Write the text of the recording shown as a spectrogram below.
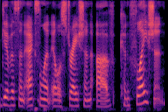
give us an excellent illustration of conflation.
